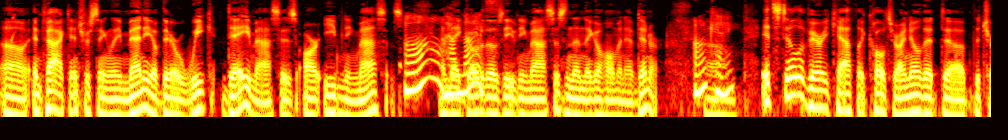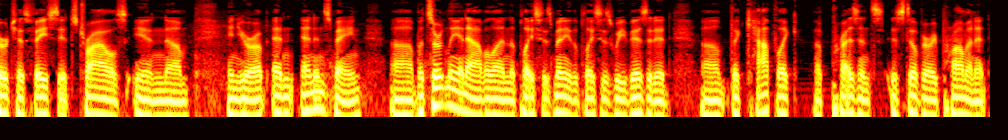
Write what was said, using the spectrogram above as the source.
Uh, in fact, interestingly, many of their weekday masses are evening masses. Oh, and they nice. go to those evening masses and then they go home and have dinner. Okay. Um, it's still a very Catholic culture. I know that uh, the church has faced its trials in um, in Europe and, and in Spain. Uh, but certainly in Avila and the places, many of the places we visited, um, the Catholic uh, presence is still very prominent,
